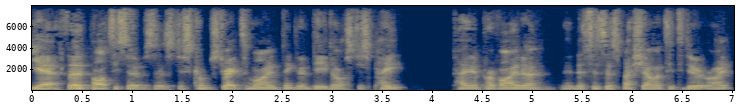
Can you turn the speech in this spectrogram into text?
yeah, third party services just come straight to mind. Thinking of DDoS, just pay pay a provider. This is a speciality to do it right.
